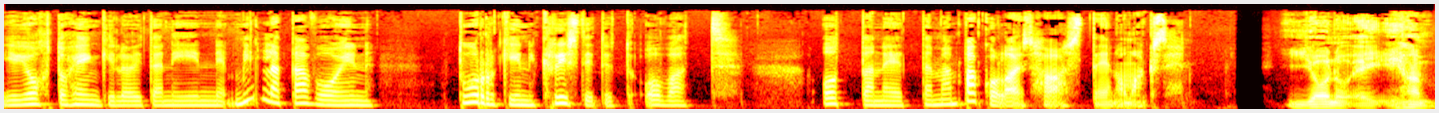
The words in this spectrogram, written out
ja johtohenkilöitä, niin millä tavoin Turkin kristityt ovat ottaneet tämän pakolaishaasteen omakseen? jono ei ihan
